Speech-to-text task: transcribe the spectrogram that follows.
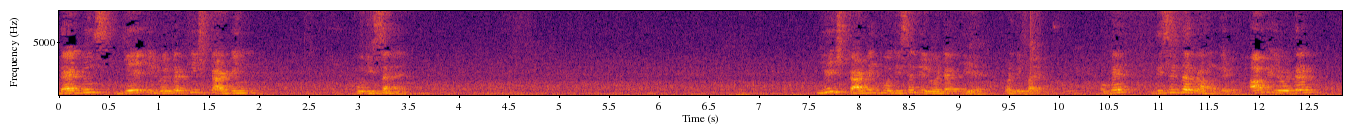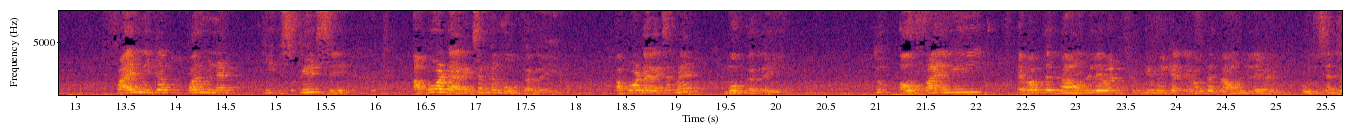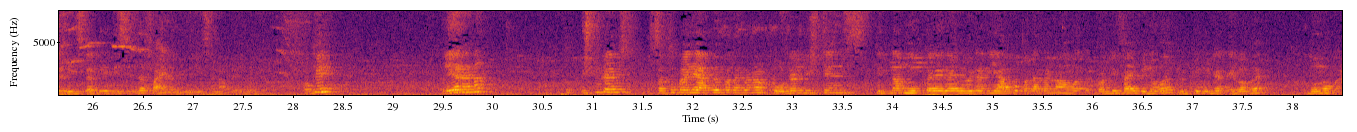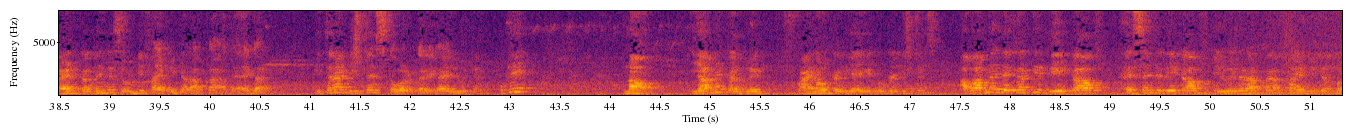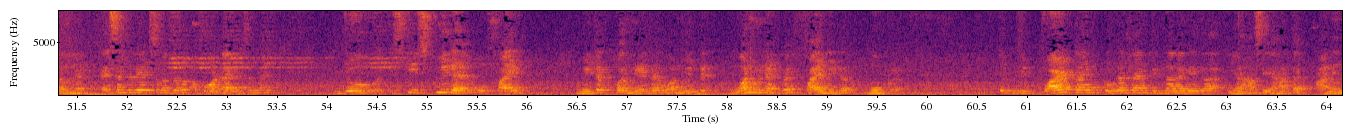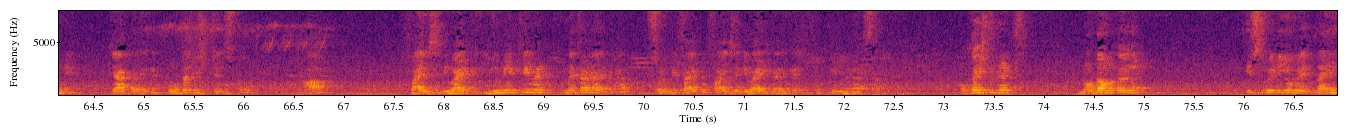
दैट मीन्स ये एलिवेटर की स्टार्टिंग पोजीशन है। ये स्टार्टिंग पोजीशन एलिवेटर की है 25 okay this is the ground level अब एलिवेटर 5 मीटर पर मिनट की स्पीड से अपवर्ड डायरेक्शन में मूव कर रही है। अपवर्ड डायरेक्शन में मूव कर रही है। तो और finally above the ground level 50 meter above the ground level position पे रीच करती है this is the final position of elevator okay clear है ना? तो स्टूडेंट्स सबसे पहले आपको पता करना टोटल डिस्टेंस कितना मूव करेगा एलिवेटर ये आपको पता करना होगा तो 25 बिलो है 50 मीटर एबव है, दोनों को ऐड कर देंगे 75 मीटर आपका आ जाएगा, इतना डिस्टेंस कवर करेगा एलिवेटर ओके नाउ ये आपने कैलकुलेट फाइंड आउट कर लिया ये टोटल डिस्टेंस अब आपने देखा कि rate of ascent rate of elevator आपका five meter per minute ascent rate से मतलब अपवर्ड डायरेक्शन में जो इसकी स्पीड है, वो फाइव मीटर पर मिनट है वन मिनट वन मिनट में फाइव मीटर मूव करती है तो रिक्वायर्ड टाइम टोटल टाइम कितना लगेगा यहाँ से यहाँ तक आने में? क्या करेंगे? टोटल डिस्टेंस को आप फाइव से डिवाइड यूनिटरी मेथड है बेटा। सेवेंटी फाइव को फाइव से डिवाइड करेंगे तो फिफ्टीन मिनट्स आ ओके स्टूडेंट्स नोट डाउन कर लें। इस वीडियो में इतना ही।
